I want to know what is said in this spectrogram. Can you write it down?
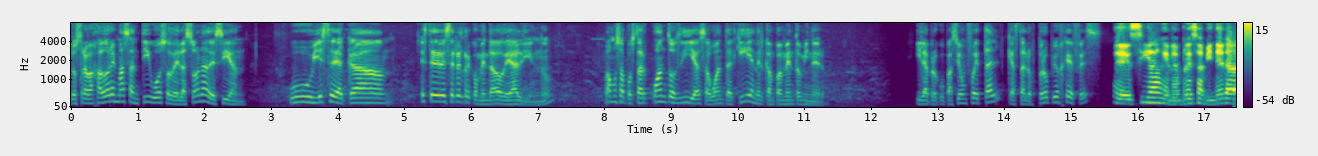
Los trabajadores más antiguos o de la zona decían, uy, este de acá este debe ser el recomendado de alguien, ¿no? Vamos a apostar cuántos días aguanta aquí en el campamento minero. Y la preocupación fue tal que hasta los propios jefes... Me decían en la empresa minera,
